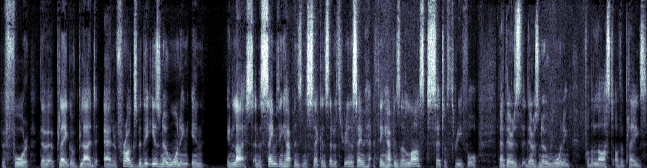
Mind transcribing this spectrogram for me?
before the plague of blood and frogs, but there is no warning in in lice. And the same thing happens in the second set of three, and the same ha- thing happens in the last set of three, four. That there is there is no warning for the last of the plagues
